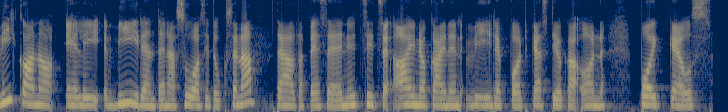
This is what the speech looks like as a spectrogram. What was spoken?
Vikana eli viidentenä suosituksena täältä pesee nyt sitten se ainokainen viihdepodcast, joka on poikkeus,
